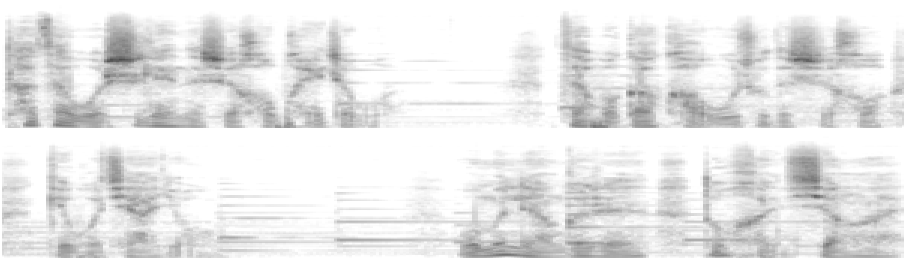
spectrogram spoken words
他在我失恋的时候陪着我。”在我高考无助的时候给我加油，我们两个人都很相爱。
